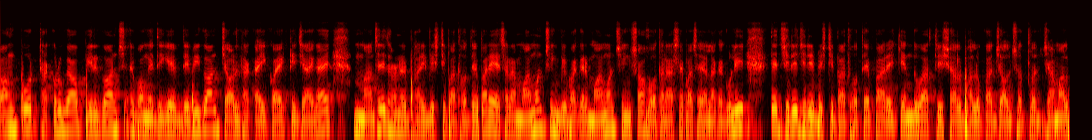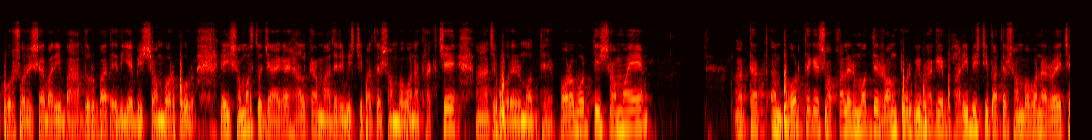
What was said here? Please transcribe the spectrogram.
রংপুর, ঠাকুরগাঁও, পীরগঞ্জ এবং এদিকে দেবীগঞ্জ জলঢাকা এই কয়েকটি জায়গায় মাঝারি ধরনের ভারী বৃষ্টিপাত হতে পারে। এছাড়া ময়মনসিংহ বিভাগের ময়মনসিংহ সহ তার আশেপাশের এলাকাগুলিতে ঝিরিঝিরি বৃষ্টিপাত হতে পারে। কেন্দুয়া, ত্রিশাল, ভালুকা, জলছত্র, জামালপুর, সরিষাবাড়ি, বাহাদুরবাদ, এদিকে বিশ্বম্বরপুর এই সমস্ত জায়গায় হালকা মাঝারি বৃষ্টিপাতের সম্ভাবনা থাকছে আজ ভোরের মধ্যে। পরবর্তী সময়ে অর্থাৎ ভোর থেকে সকালের মধ্যে রংপুর বিভাগে ভারী বৃষ্টিপাতের সম্ভাবনা রয়েছে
